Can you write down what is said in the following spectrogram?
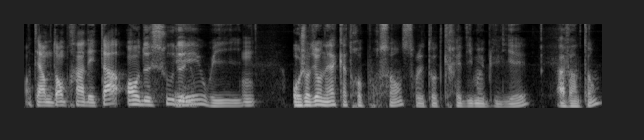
en termes d'emprunt d'État, en dessous de eh oui. Mm. Aujourd'hui, on est à 4% sur les taux de crédit immobilier à 20 ans.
